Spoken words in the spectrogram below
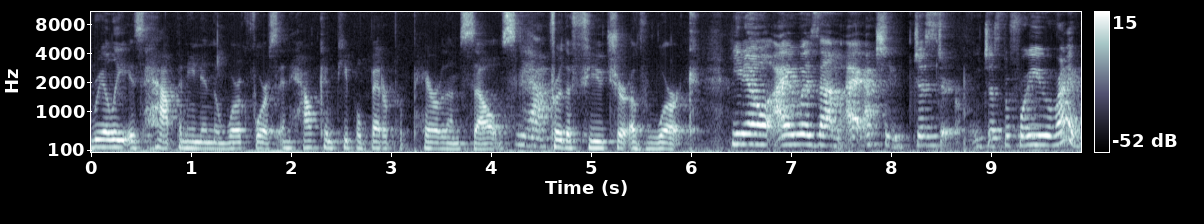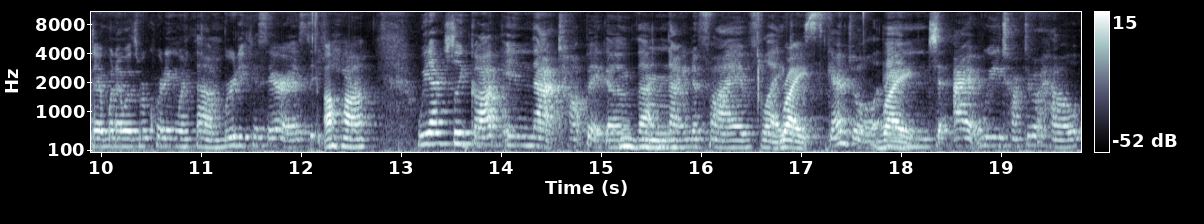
really is happening in the workforce and how can people better prepare themselves yeah. for the future of work you know i was um i actually just just before you arrived when i was recording with um rudy caceres uh-huh um, we actually got in that topic of mm-hmm. that nine to five like right. schedule right. and I, we talked about how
